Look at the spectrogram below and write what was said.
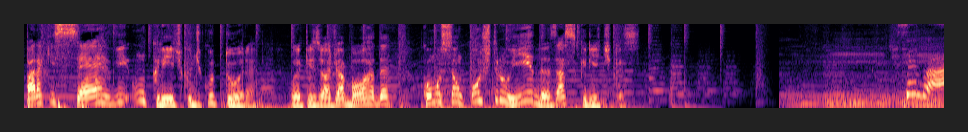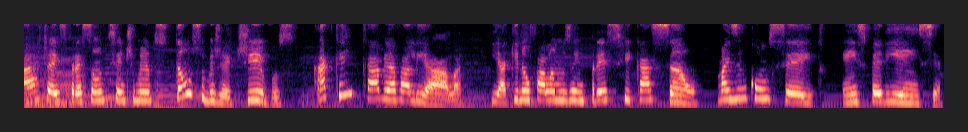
Para que serve um crítico de cultura? O episódio aborda como são construídas as críticas. A arte a expressão de sentimentos tão subjetivos, a quem cabe avaliá-la? E aqui não falamos em precificação, mas em conceito, em experiência.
